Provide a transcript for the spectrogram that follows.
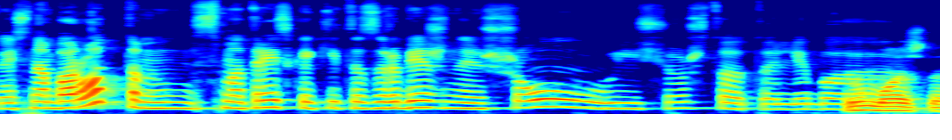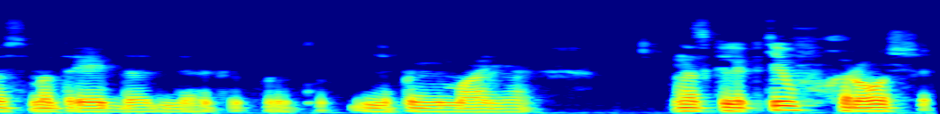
То есть, наоборот, там смотреть какие-то зарубежные шоу, еще что-то, либо... Ну, можно смотреть, да, для какой-то, для понимания. У нас коллектив хороший.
